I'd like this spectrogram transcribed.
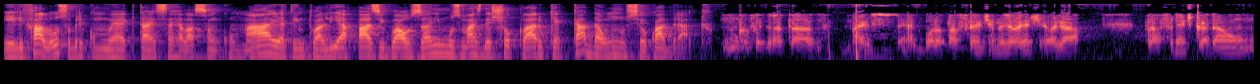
Ele falou sobre como é que está essa relação com Maia, tentou ali apaziguar os ânimos, mas deixou claro que é cada um no seu quadrado. Nunca foi tratado, mas é, bola para frente, é melhor a gente olhar para frente, cada um,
